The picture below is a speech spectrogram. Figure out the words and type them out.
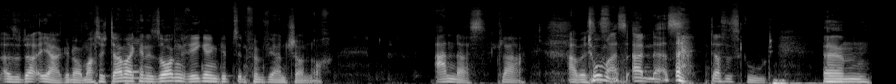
Also da, ja, genau. Macht euch da mal keine Sorgen. Regeln gibt es in fünf Jahren schon noch. Anders, klar. Aber Thomas anders. Ist, das ist gut. Ähm,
